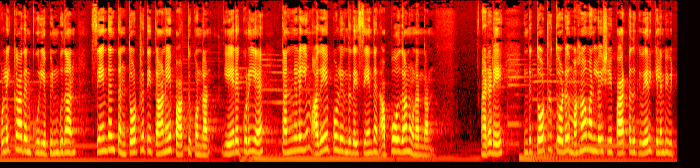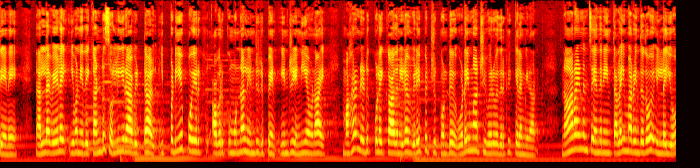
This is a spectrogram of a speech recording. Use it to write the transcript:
குலைக்காதன் கூறிய பின்புதான் சேந்தன் தன் தோற்றத்தை தானே பார்த்து கொண்டான். ஏறக்குறைய தன்னிலையும் அதே போல் இருந்ததை சேந்தன் அப்போதுதான் உணர்ந்தான். அடடே இந்த தோற்றத்தோடு மகாமண்டலேஸ்வரி பார்ப்பதற்கு வேறு கிளம்பி விட்டேனே. நல்ல வேளை இவன் இதை கண்டு சொல்லியிராவிட்டால் இப்படியே போயிருக்கு அவருக்கு முன்னால் நின்றிருப்பேன் என்று எண்ணியவனாய் மகரன் எடுக்குலைக்காதனிடம் விடை பெற்று கொண்டு உடைமாற்றி வருவதற்கு கிளம்பினான். நாராயணன் சேந்தனின் தலை மறைந்ததோ இல்லையோ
